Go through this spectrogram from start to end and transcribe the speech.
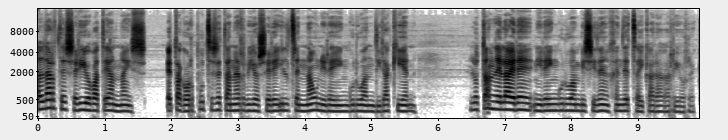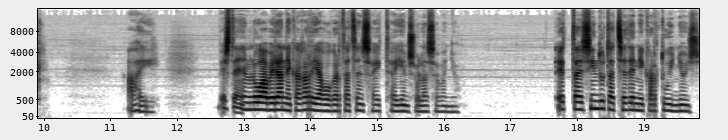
Aldarte serio batean naiz, eta gorputzez eta nervioz ere hiltzen nau nire inguruan dirakien, lotan dela ere nire inguruan bizi den jendetza ikaragarri horrek. Ai, beste enloa beran ekagarriago gertatzen zait haien solaza baino. Eta ezin dut atxedenik hartu inoiz,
